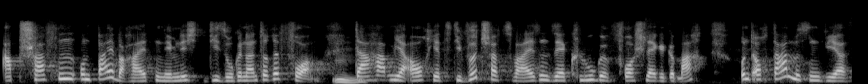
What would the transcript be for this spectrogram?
Abschaffen und Beibehalten, nämlich die sogenannte Reform. Mhm. Da haben ja auch jetzt die Wirtschaftsweisen sehr kluge Vorschläge gemacht. Und auch da müssen wir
